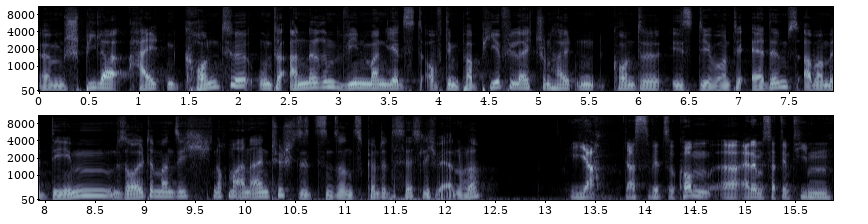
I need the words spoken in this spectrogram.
ähm, Spieler halten konnte. Unter anderem, wen man jetzt auf dem Papier vielleicht schon halten konnte, ist Devonte Adams. Aber mit dem sollte man sich noch mal an einen Tisch sitzen, sonst könnte das hässlich werden, oder? Ja, das wird so kommen. Äh, Adams hat dem Team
